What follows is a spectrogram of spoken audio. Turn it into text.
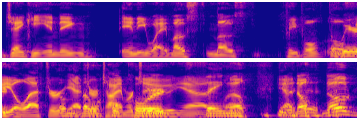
janky ending anyway. Most most people will feel after after a time or two. Yeah, thing. well, yeah, no, no.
